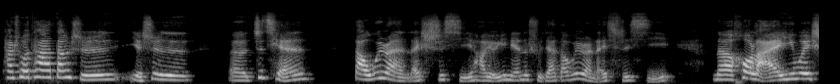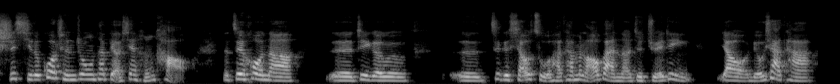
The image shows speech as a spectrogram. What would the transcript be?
他说他当时也是呃之前到微软来实习哈，有一年的暑假到微软来实习，那后来因为实习的过程中他表现很好，那最后呢，呃这个呃这个小组哈，他们老板呢就决定要留下他。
